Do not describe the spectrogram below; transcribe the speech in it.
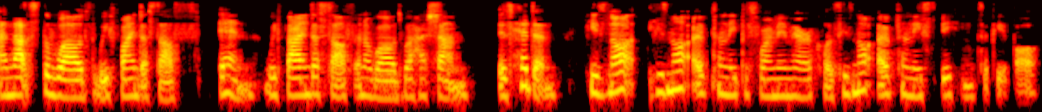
and that's the world we find ourselves in. We find ourselves in a world where Hashem is hidden. He's not he's not openly performing miracles. He's not openly speaking to people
